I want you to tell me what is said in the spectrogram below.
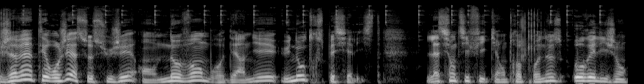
J'avais interrogé à ce sujet en novembre dernier une autre spécialiste, la scientifique et entrepreneuse Aurélie Jean,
